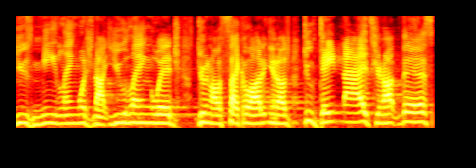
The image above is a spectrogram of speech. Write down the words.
use me language, not you language, doing all the psychological, you know, do date nights, you're not this.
